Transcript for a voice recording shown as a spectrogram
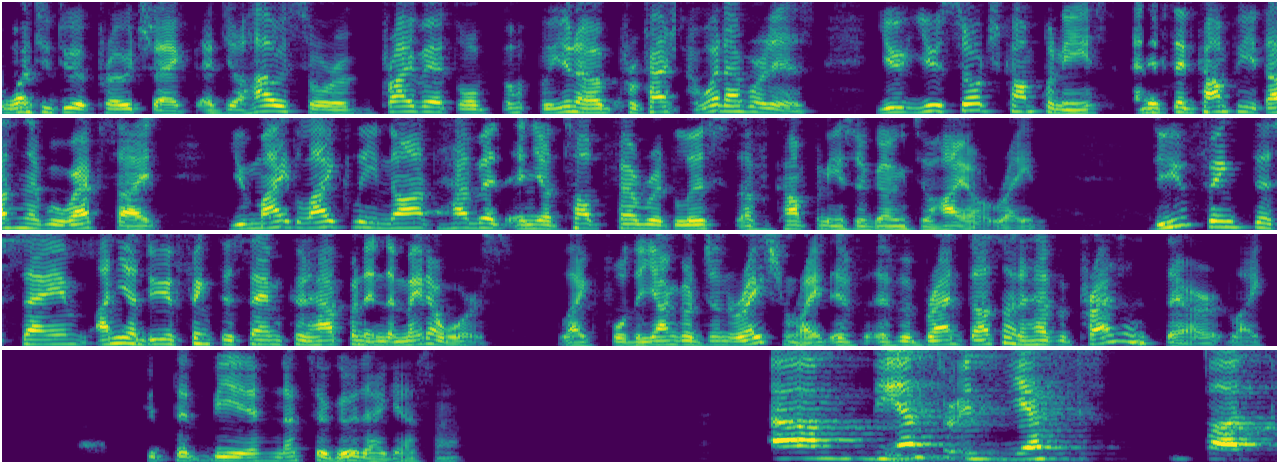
want to do a project at your house or private or you know professional, whatever it is, you you search companies, and if that company doesn't have a website, you might likely not have it in your top favorite list of companies you're going to hire, right? Do you think the same, Anja? Do you think the same could happen in the metaverse, like for the younger generation, right? If if a brand doesn't have a presence there, like could that be not so good? I guess. Huh? Um, the answer is yes, but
